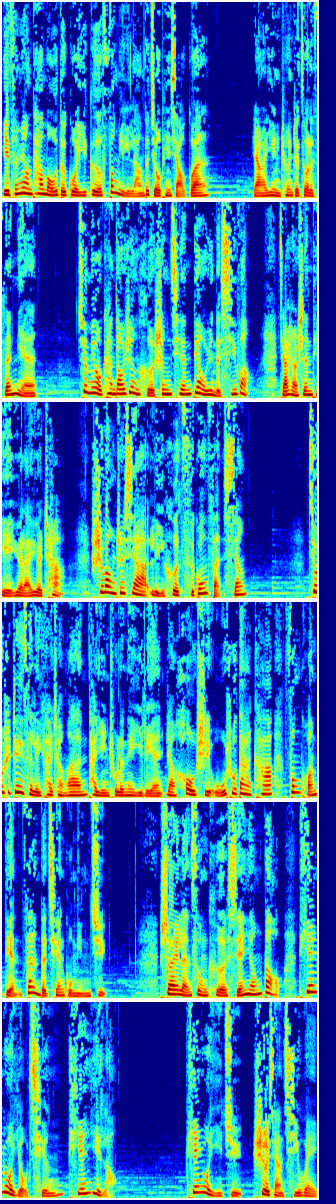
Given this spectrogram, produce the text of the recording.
也曾让他谋得过一个凤里郎的九品小官。然而硬撑着做了三年，却没有看到任何升迁调任的希望，加上身体也越来越差，失望之下，李贺辞官返乡。就是这次离开长安，他吟出了那一联让后世无数大咖疯狂点赞的千古名句：“衰兰送客咸阳道，天若有情天亦老。”天若一句，设想其伟，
